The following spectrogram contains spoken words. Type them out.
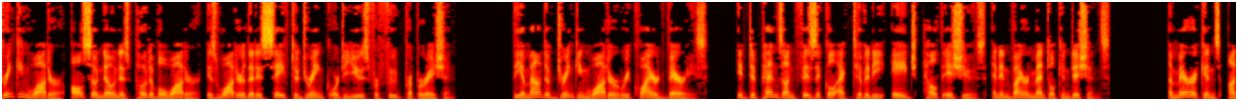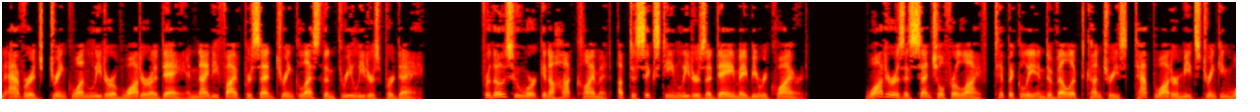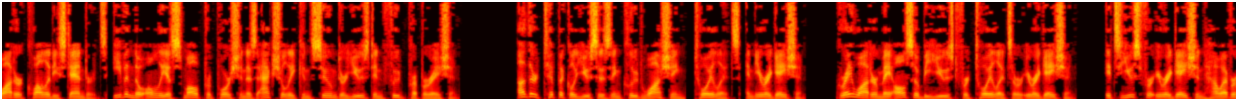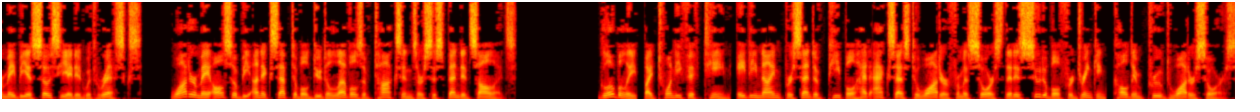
Drinking water, also known as potable water, is water that is safe to drink or to use for food preparation. The amount of drinking water required varies. It depends on physical activity, age, health issues, and environmental conditions. Americans, on average, drink 1 liter of water a day and 95% drink less than 3 liters per day. For those who work in a hot climate, up to 16 liters a day may be required. Water is essential for life. Typically in developed countries, tap water meets drinking water quality standards, even though only a small proportion is actually consumed or used in food preparation. Other typical uses include washing, toilets, and irrigation. Greywater may also be used for toilets or irrigation. Its use for irrigation however may be associated with risks. Water may also be unacceptable due to levels of toxins or suspended solids. Globally, by 2015, 89% of people had access to water from a source that is suitable for drinking, called improved water source.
